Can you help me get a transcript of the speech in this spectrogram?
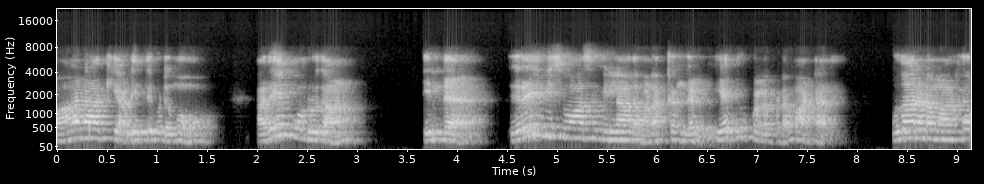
பாழாக்கி அழித்து விடுமோ? அதே போன்றுதான் இந்த இறை விசுவாசம் இல்லாத வணக்கங்கள் ஏற்றுக்கொள்ளப்பட மாட்டாது. உதாரணமாக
